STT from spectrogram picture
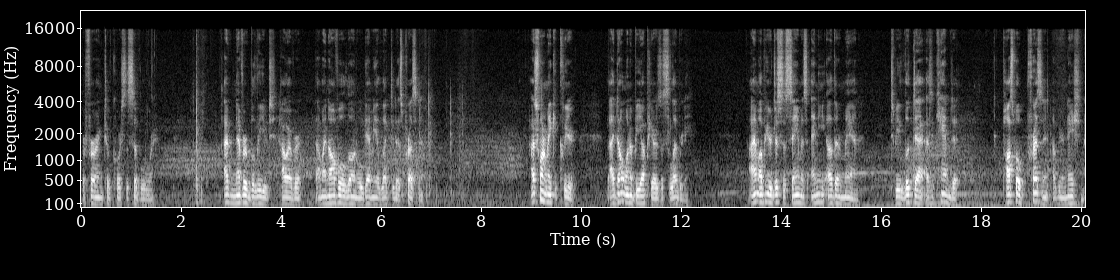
referring to, of course, the Civil War. I've never believed, however, that my novel alone will get me elected as president. I just want to make it clear I don't want to be up here as a celebrity. I am up here just the same as any other man to be looked at as a candidate, possible president of your nation.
